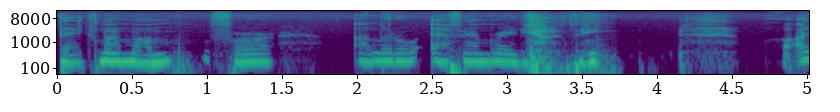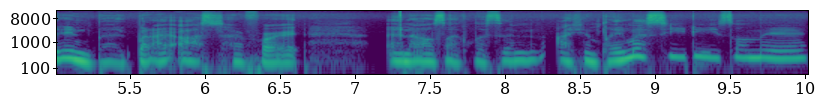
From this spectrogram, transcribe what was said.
begged my mom for a little FM radio thing. Well, I didn't beg, but I asked her for it. And I was like, listen, I can play my CDs on there.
